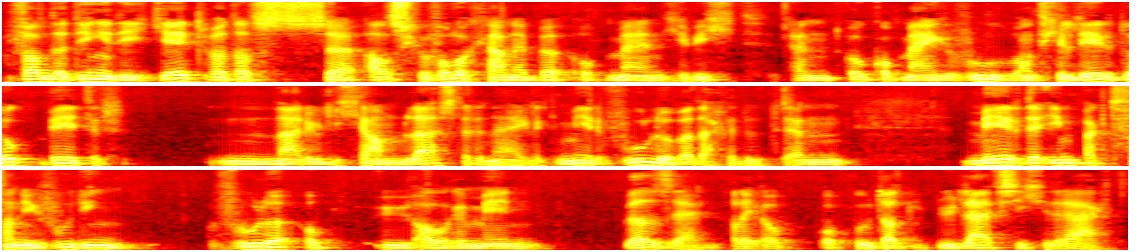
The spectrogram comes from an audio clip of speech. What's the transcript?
van de dingen die ik eet, wat als, als gevolg gaan hebben op mijn gewicht. En ook op mijn gevoel. Want je leert ook beter naar je lichaam luisteren eigenlijk. Meer voelen wat dat je doet. En meer de impact van je voeding voelen op je algemeen welzijn. Allee, op, hoe dat je lijf zich gedraagt.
